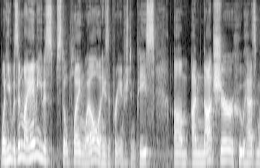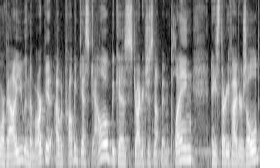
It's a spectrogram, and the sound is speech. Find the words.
When he was in Miami, he was still playing well, and he's a pretty interesting piece. Um, I'm not sure who has more value in the market. I would probably guess Gallo because Dragic has not been playing and he's 35 years old.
